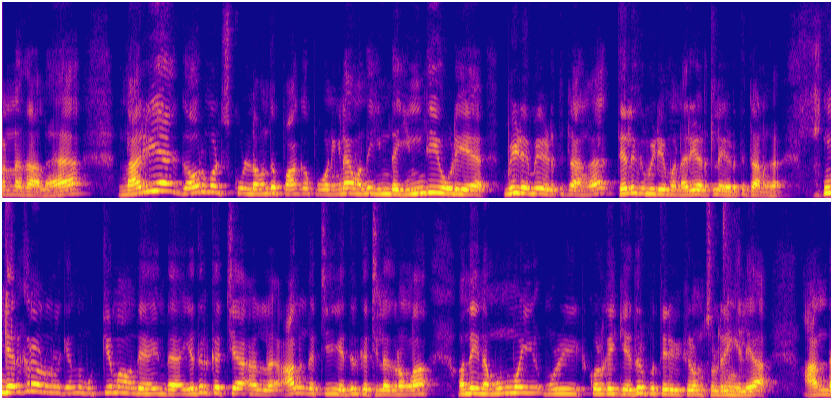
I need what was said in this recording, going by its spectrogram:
பண்ணதால் நிறைய கவர்மெண்ட் ஸ்கூலில் வந்து பார்க்க போனீங்கன்னா வந்து இந்த இந்தியுடைய மீடியமே எடுத்துட்டாங்க தெலுங்கு மீடியமை நிறைய இடத்துல எடுத்துட்டானுங்க. இங்கே இருக்கிறவங்களுக்கு வந்து முக்கியமாக வந்து இந்த எதிர்க்கட்சி அல்ல ஆளுங்கட்சி எதிர்க்கட்சியில் இருக்கிறவங்களாம் வந்து இந்த மும்மொழி மொழி கொள்கைக்கு எதிர்ப்பு தெரிவிக்கிறோம்னு சொல்கிறீங்க இல்லையா? அந்த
